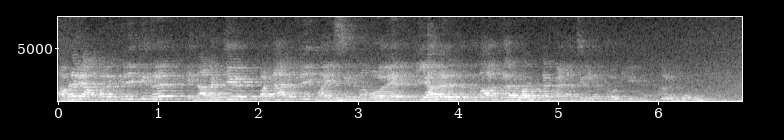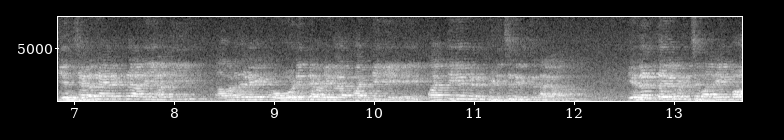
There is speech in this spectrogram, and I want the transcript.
അവിടെ ഒരു അമ്പലത്തിലേക്ക് ഇത് ഈ നടക്ക് ഭണ്ഡാരത്തിലേക്ക് പൈസ ഇടുന്ന പോലെ ഇയാൾ എടുത്തുന്ന ആൾക്കാർ ഒറ്റ പെടച്ച് എടുത്ത് നോക്കി ഈ ചില നേരത്തിലാണ് ഇയാൾ ഈ അവരുടെ ഓടിന്റെ അവിടെയുള്ള പട്ടികയിൽ ഈ പട്ടികയിൽ പിടിച്ചു നിൽക്കുന്ന കാണാം എതിർ തെറി വിളിച്ച് പറയുമ്പോ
